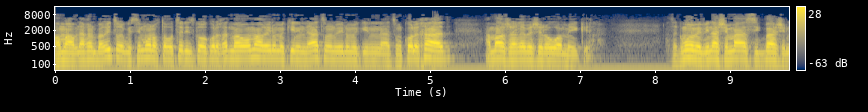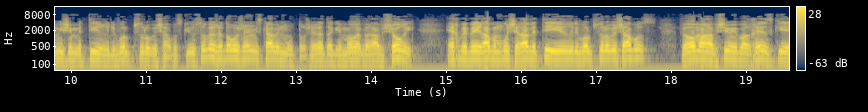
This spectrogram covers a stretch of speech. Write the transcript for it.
אמר רב נחמן בר יצחק וסימון, אתה רוצה לזכור כל אחד מה הוא אמר, אילו מקילין לעצמו ואילו מקילין לעצמו. כל אחד אמר שהרבה שלו הוא המייקל. אז הגמורה מבינה שמה הסיבה של מי שמתיר לבעול פסולו בשבוס, כי הוא סובר שדור ראשון מסכוון מותו. שואלת הגמורה ורב שורי, איך בבי רב אמרו שרב התיר לבעול פסולו בשבוס? ואומר רב שימי בר חזקי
